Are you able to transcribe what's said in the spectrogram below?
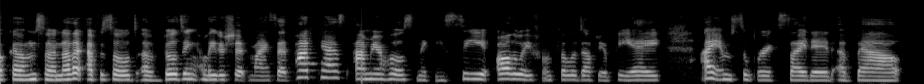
Welcome to another episode of Building a Leadership Mindset podcast. I'm your host, Nikki C., all the way from Philadelphia, PA. I am super excited about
